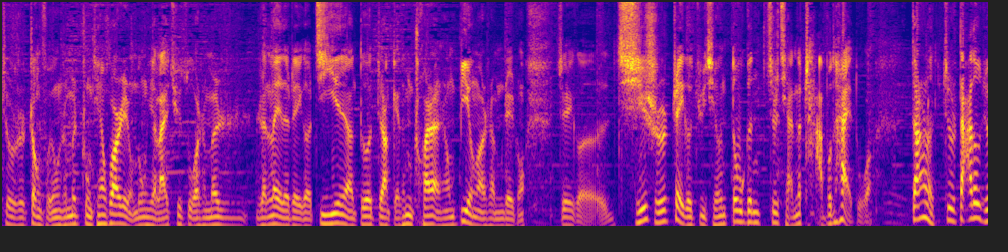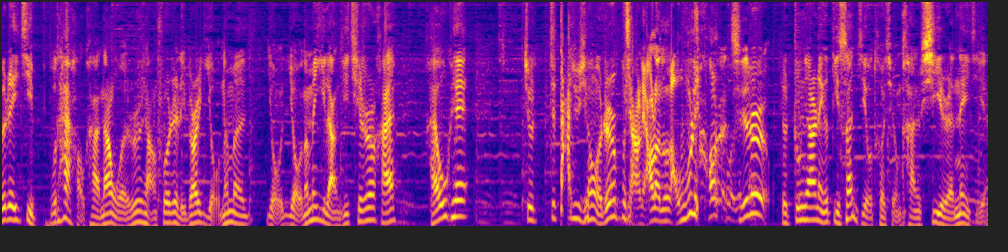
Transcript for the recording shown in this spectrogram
就是政府用什么种天花这种东西来去做什么人类的这个基因啊，得这样给他们传染上病啊什么这种，这个其实这个剧情都跟之前的差不太多。当然了，就是大家都觉得这一季不太好看，但是我是想说这里边有那么有有那么一两集，其实还还 OK。就这大剧情我真是不想聊了，老无聊了。其实就中间那个第三集我特喜欢看，蜥蜴人那集。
